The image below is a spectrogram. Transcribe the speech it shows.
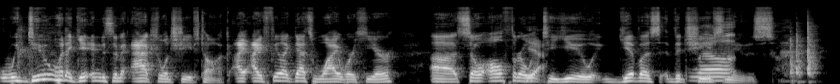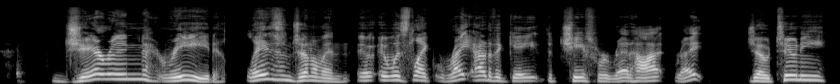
we do want to get into some actual Chiefs talk. I, I feel like that's why we're here. Uh, so I'll throw Yeah. it to you. Give us the Chiefs Well, news. Jarran Reed, ladies and gentlemen, it, it was like right out of the gate, the Chiefs were red hot, right? Joe Thuney,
